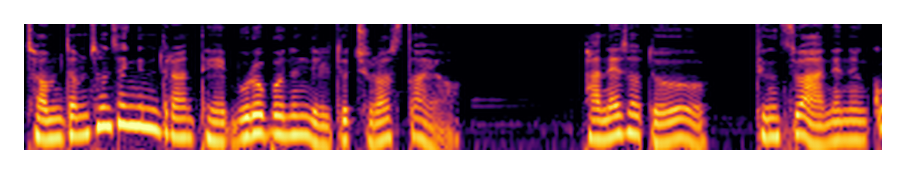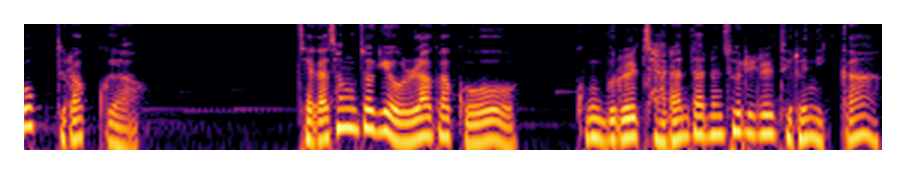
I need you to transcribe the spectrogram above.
점점 선생님들한테 물어보는 일도 줄었어요. 반에서도 등수 안에는 꼭 들었고요. 제가 성적이 올라가고 공부를 잘한다는 소리를 들으니까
